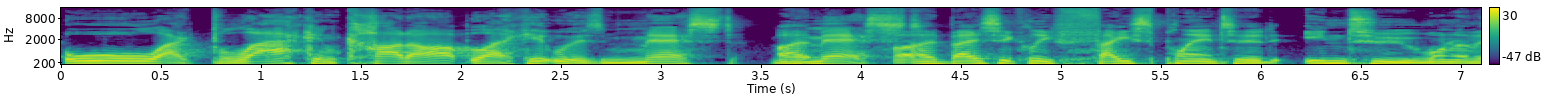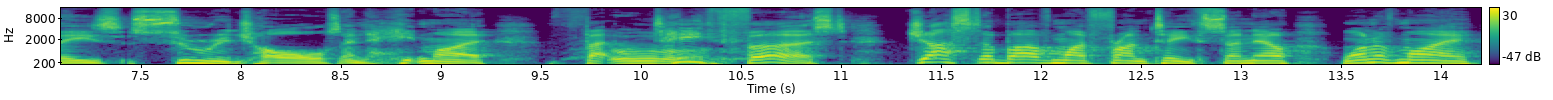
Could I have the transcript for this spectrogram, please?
all like black and cut up. Like it was messed, I- messed. I basically face planted into one of these sewerage holes and hit my fa- teeth first, just above my front teeth. So now one of my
